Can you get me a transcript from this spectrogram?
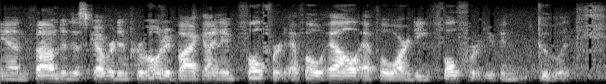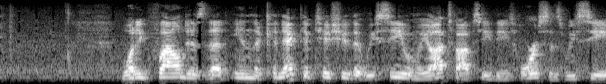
and found and discovered and promoted by a guy named Fulford, F-O-L-F-O-R-D, Fulford. You can Google it. What he found is that in the connective tissue that we see when we autopsy these horses, we see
